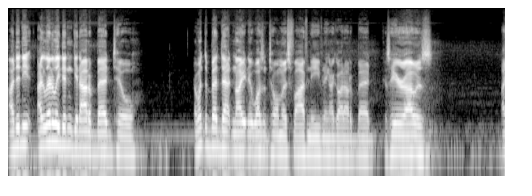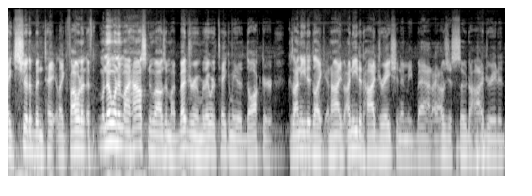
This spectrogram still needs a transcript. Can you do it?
I didn't. I literally didn't get out of bed till I went to bed that night. It wasn't till almost five in the evening I got out of bed because here I was. I should have been taken. Like if I would, if no one in my house knew I was in my bedroom, they would have taken me to the doctor because I needed like and I I needed hydration in me bad. I, I was just so dehydrated.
